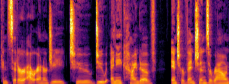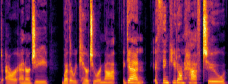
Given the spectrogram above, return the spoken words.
consider our energy, to do any kind of interventions around our energy, whether we care to or not. Again, I think you don't have to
